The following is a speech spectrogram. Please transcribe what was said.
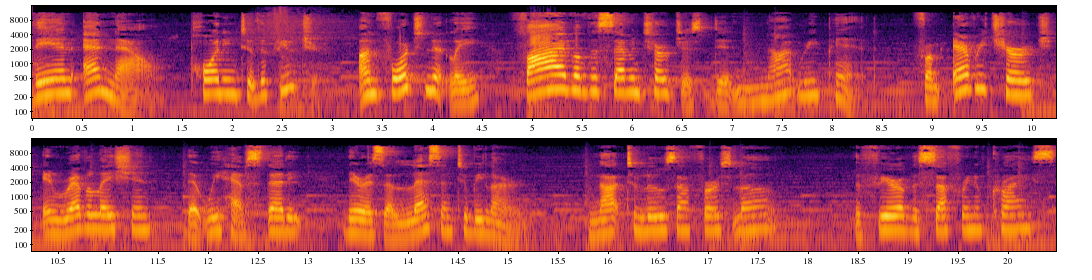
then and now, pointing to the future. Unfortunately, five of the seven churches did not repent. From every church in Revelation that we have studied, there is a lesson to be learned not to lose our first love, the fear of the suffering of Christ,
